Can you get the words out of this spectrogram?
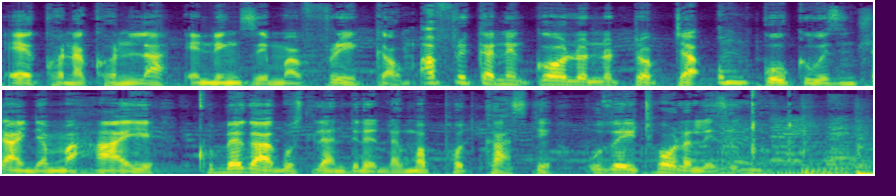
eh, khona khona la eningizimu Afrika. umAfrika nenkolo no Dr umgogo wezinhlanja mahaye qhubeka kusilandele nakuma podcast uzoyithola lezi ngxoxo.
